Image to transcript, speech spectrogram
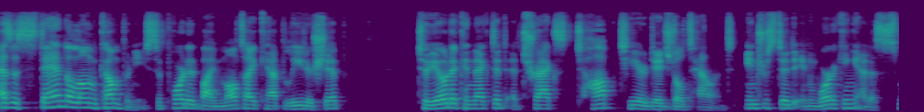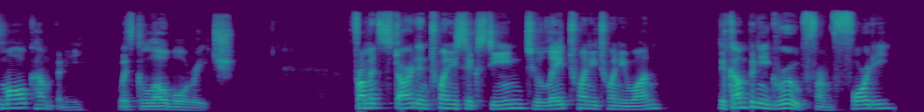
As a standalone company supported by multi-cap leadership, Toyota Connected attracts top tier digital talent interested in working at a small company with global reach. From its start in 2016 to late 2021, the company grew from 40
